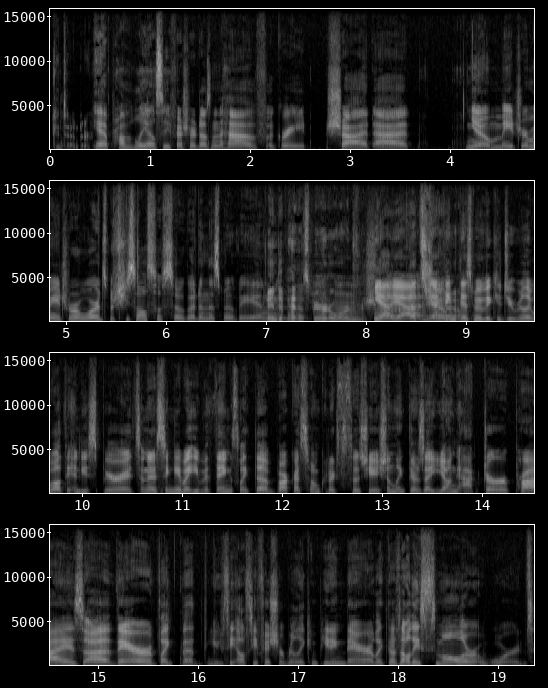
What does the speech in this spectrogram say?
contender. Yeah, probably Elsie Fisher doesn't have a great shot at you know major major awards, but she's also so good in this movie. And Independent Spirit Award for sure. Yeah, yeah, that's I think this movie could do really well at the Indie Spirits. And I was thinking about even things like the Broadcast Film Critics Association. Like, there's a Young Actor Prize uh, there. Like that, you can see Elsie Fisher really competing there. Like, there's all these smaller awards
